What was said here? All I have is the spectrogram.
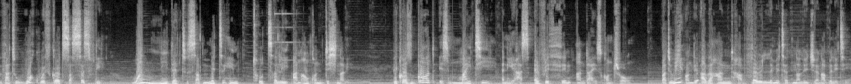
that to walk with God successfully, one needed to submit to him totally and unconditionally. Because God is mighty and he has everything under his control. But we on the other hand have very limited knowledge and ability.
